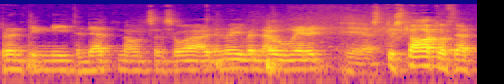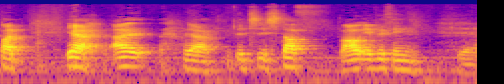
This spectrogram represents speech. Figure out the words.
printing meat and that nonsense so I don't even know where it Yeah. to start with that. But yeah, I yeah, it's, it's tough how everything Yeah.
